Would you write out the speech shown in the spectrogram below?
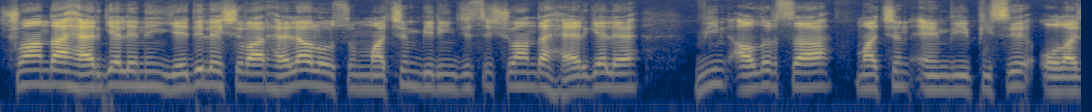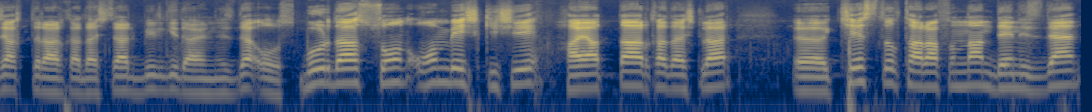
Şu anda Hergele'nin 7 leşi var. Helal olsun maçın birincisi şu anda Hergele. Win alırsa maçın MVP'si olacaktır arkadaşlar. Bilgi dahilinizde olsun. Burada son 15 kişi hayatta arkadaşlar. Ee, Castle tarafından denizden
